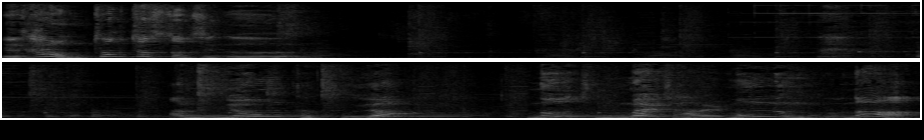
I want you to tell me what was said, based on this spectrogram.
얘 살 엄청 쪘어 지금 안녕 타투야? 너 정말 잘 먹는구나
